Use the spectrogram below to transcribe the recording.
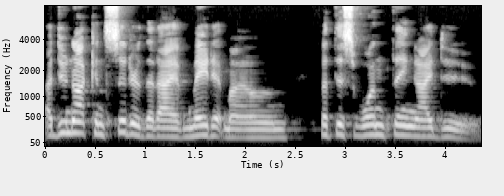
I do not consider that I have made it my own, but this one thing I do,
